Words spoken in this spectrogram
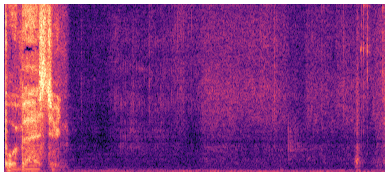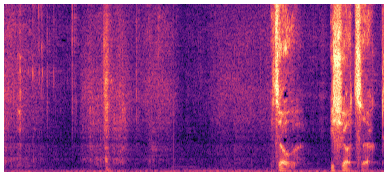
Poor bastard. It's over. You short-circuited.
